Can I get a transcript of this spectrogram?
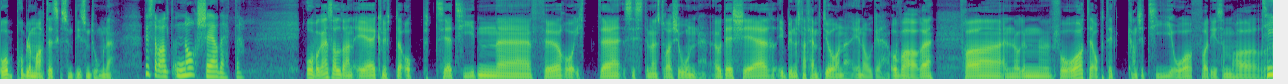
og problematisk som de symptomene. Først av alt, når skjer dette? Overgangsalderen er knytta opp til tiden eh, før og etter siste menstruasjon. Og det skjer i begynnelsen av 50-årene i Norge. Og varer fra noen få år til opp til kanskje ti år for de som har Ti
